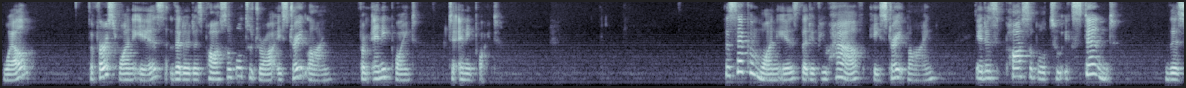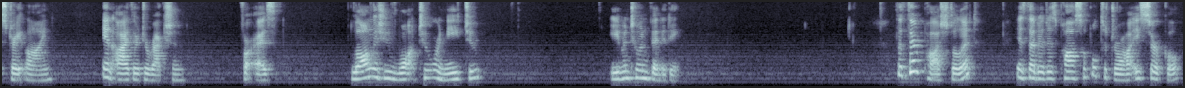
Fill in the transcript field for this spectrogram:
Well, the first one is that it is possible to draw a straight line from any point to any point. The second one is that if you have a straight line, it is possible to extend this straight line in either direction for as long as you want to or need to, even to infinity. The third postulate is that it is possible to draw a circle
